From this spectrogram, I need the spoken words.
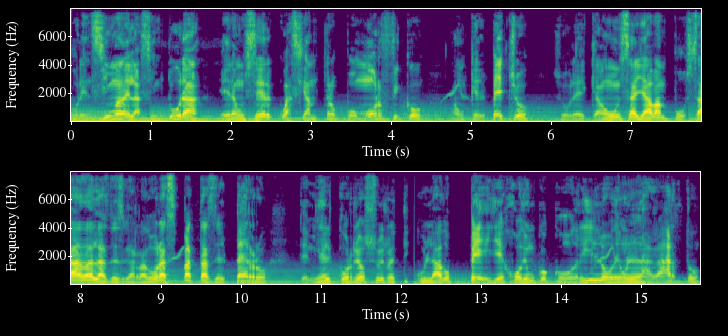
Por encima de la cintura era un ser cuasi antropomórfico, aunque el pecho, sobre el que aún se hallaban posadas las desgarradoras patas del perro, tenía el corrioso y reticulado pellejo de un cocodrilo o de un lagarto.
